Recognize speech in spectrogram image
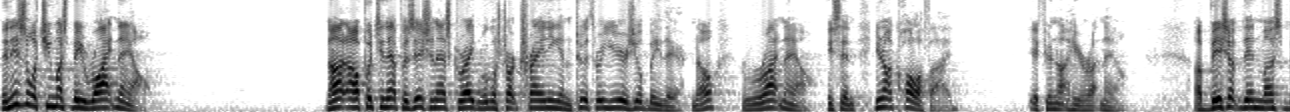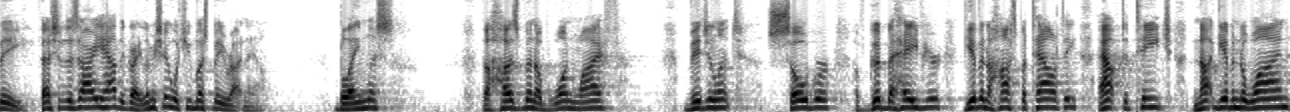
then this is what you must be right now. Not, I'll put you in that position, that's great, and we're going to start training, and in two or three years you'll be there. No, right now. He said, You're not qualified if you're not here right now. A bishop then must be. If that's the desire you have, the great. Let me show you what you must be right now blameless, the husband of one wife, vigilant, sober, of good behavior, given to hospitality, out to teach, not given to wine,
